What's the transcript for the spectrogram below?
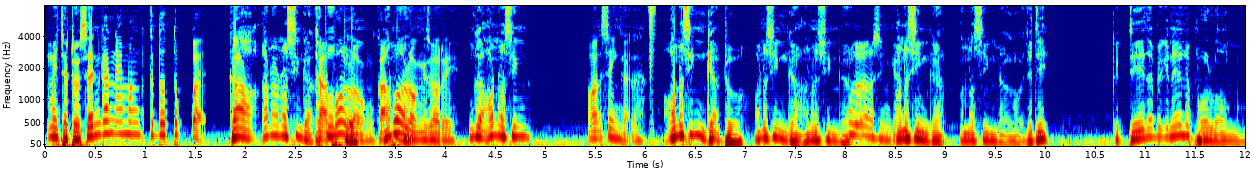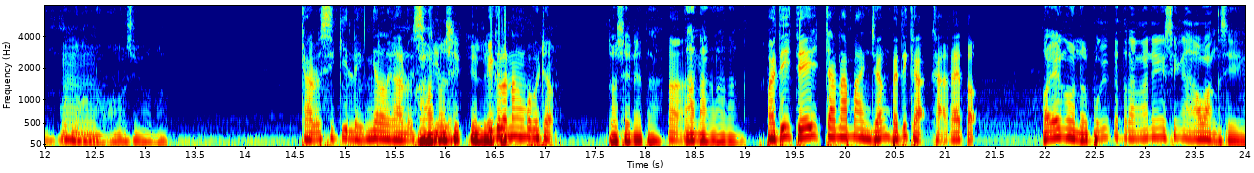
meja dosen kan emang ketutup kok Gak, kan ono sing gak gak ketutup. bolong, gak Ono. bolong sore. Enggak ono sing Oh, sing enggak ta? ono sing enggak do. Ono sing enggak, ono sing enggak. Oh, sing enggak. Ono sing enggak, ono sing enggak kok. Jadi gede tapi kene ini bolong. Ono Hmm. ono, ono sing ono. Kalau sikile nyel kan Gak ono sikile. sikile. Iku lanang apa beda? dosen eta. Ah. Lanang lanang. Berarti dia celana panjang berarti gak gak ketok. Kok yang ngono, pokoknya keterangannya sing awang sih.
